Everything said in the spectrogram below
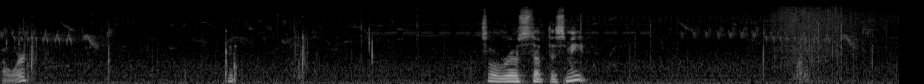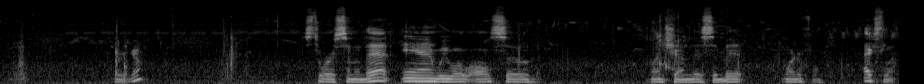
That'll work. So we'll roast up this meat. There we go. Store some of that, and we will also munch on this a bit. Wonderful. Excellent.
